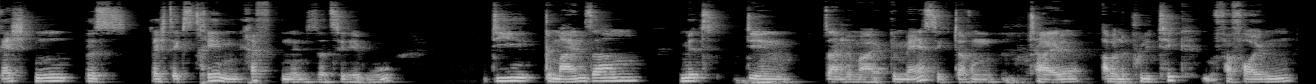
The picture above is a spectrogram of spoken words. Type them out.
rechten bis rechtsextremen Kräften in dieser CDU, die gemeinsam mit den, sagen wir mal, gemäßigteren Teil aber eine Politik verfolgen,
